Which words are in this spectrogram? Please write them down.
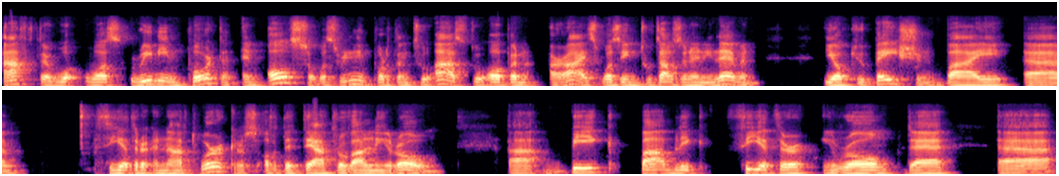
after what was really important and also was really important to us to open our eyes was in 2011 the occupation by uh, theater and art workers of the Teatro Valle in Rome uh, big public theater in Rome that uh,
